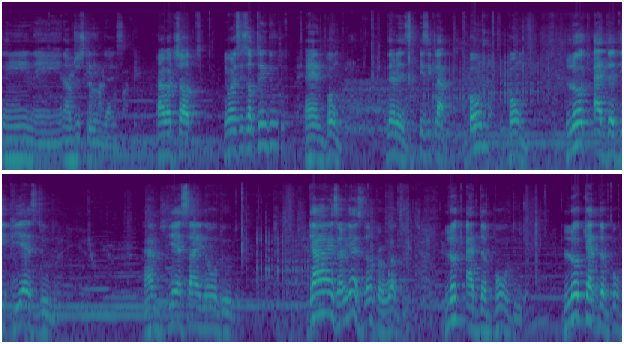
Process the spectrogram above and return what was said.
I'm just kidding, guys. Alright, watch out. You wanna see something, dude? And boom. There it is. Easy clap. Boom, boom. Look at the DPS, dude. I'm, yes, I know, dude. Guys, are you guys dumb or what, dude? Look at the bow, dude. Look at the bow.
